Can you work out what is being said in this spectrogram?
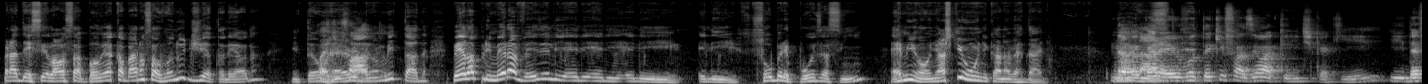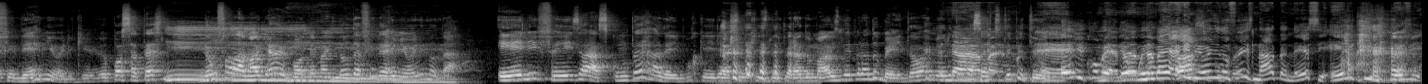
pra descer lá o sapão e acabaram salvando o dia, tá ligado? Então Mas, Harry deu uma mitada. Pela primeira vez ele, ele, ele, ele, ele sobrepôs assim Hermione, acho que única, na verdade. Não, mas Mas- aí, eu vou ter que fazer uma crítica aqui e defender Hermione. Que eu posso até Ih. não falar mal de Harry Potter, mas não defender Hermione não dá. Ele fez as contas erradas aí, porque ele achou que Snape era do mal e Snape era do bem. Então a Hermione tava Não, certo mas- o tempo inteiro. é, Ele cometeu mas, um erro mas a Hermione não fez nada nesse. Ele que teve.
